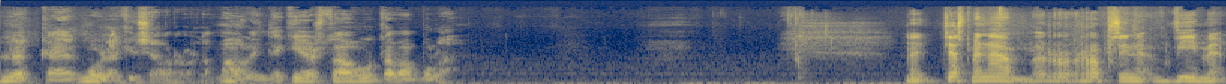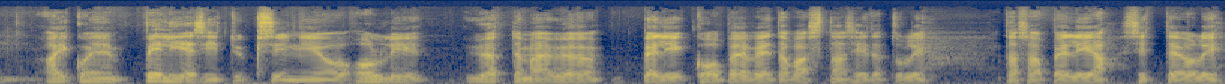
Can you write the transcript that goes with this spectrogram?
hyökkäjät muillakin seuroilla. Maalintekijöistä on huutava pula. No, jos mennään Ropsin viime aikojen peliesityksiin, niin Olli yöttämä yöpeli KPVtä vastaan, siitä tuli tasapeli ja sitten oli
